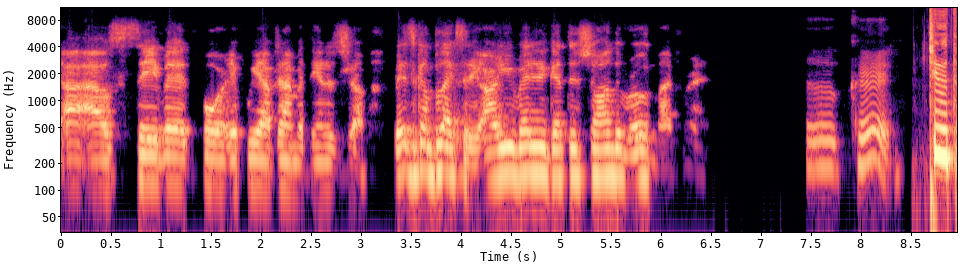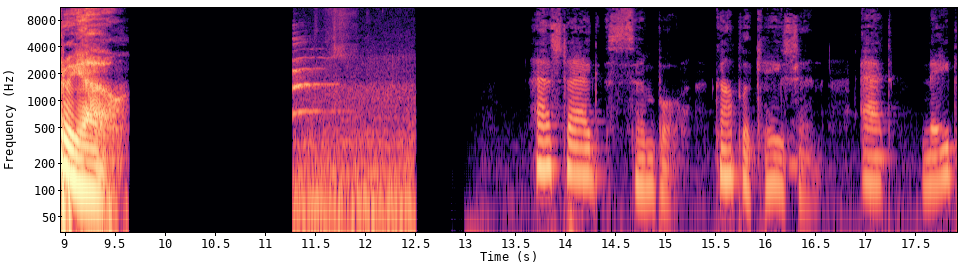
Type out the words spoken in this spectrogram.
I, will save it for if we have time at the end of the show. Basic complexity. Are you ready to get this show on the road, my friend? Okay. 230. Hashtag simple complication at Nate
